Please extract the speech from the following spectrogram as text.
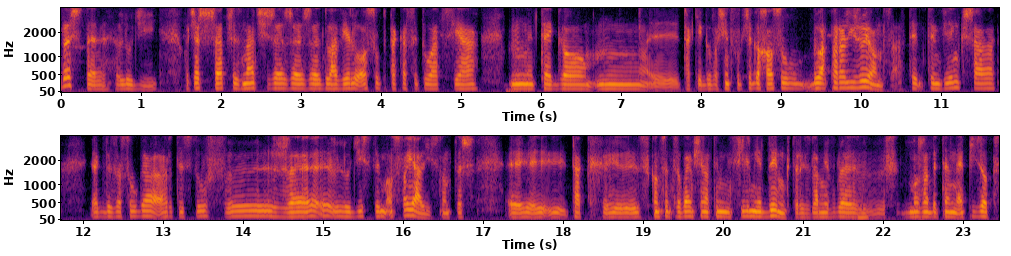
resztę ludzi. Chociaż trzeba przyznać, że, że, że dla wielu osób taka sytuacja mm, tego mm, takiego właśnie twórczego chaosu była paraliżująca. Tym, tym większa jakby zasługa artystów, y, że ludzi z tym oswajali. Stąd też y, tak y, skoncentrowałem się na tym filmie Dym, który jest dla mnie w ogóle, y, można by ten epizod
